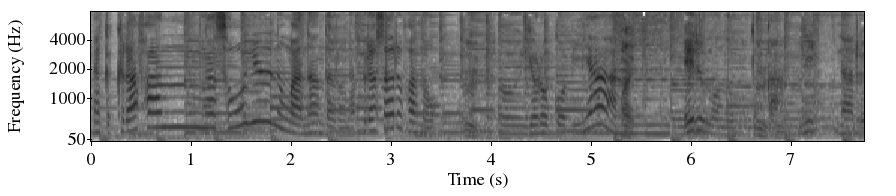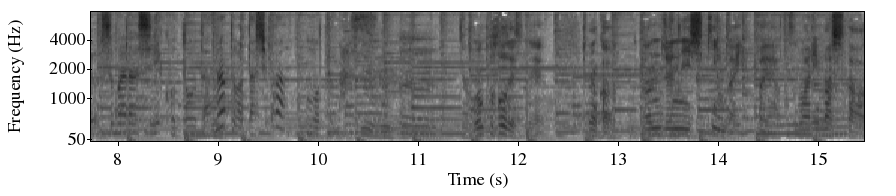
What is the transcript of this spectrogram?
うんなんかクラファンがそういうのがなんだろうなプラスアルファの、うん。うん、喜びや、はい、得るものとかうんになる素晴らしいことだなと私は思ってます。うん本当そうですね。なんか単純に資金がいっぱい集まりました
